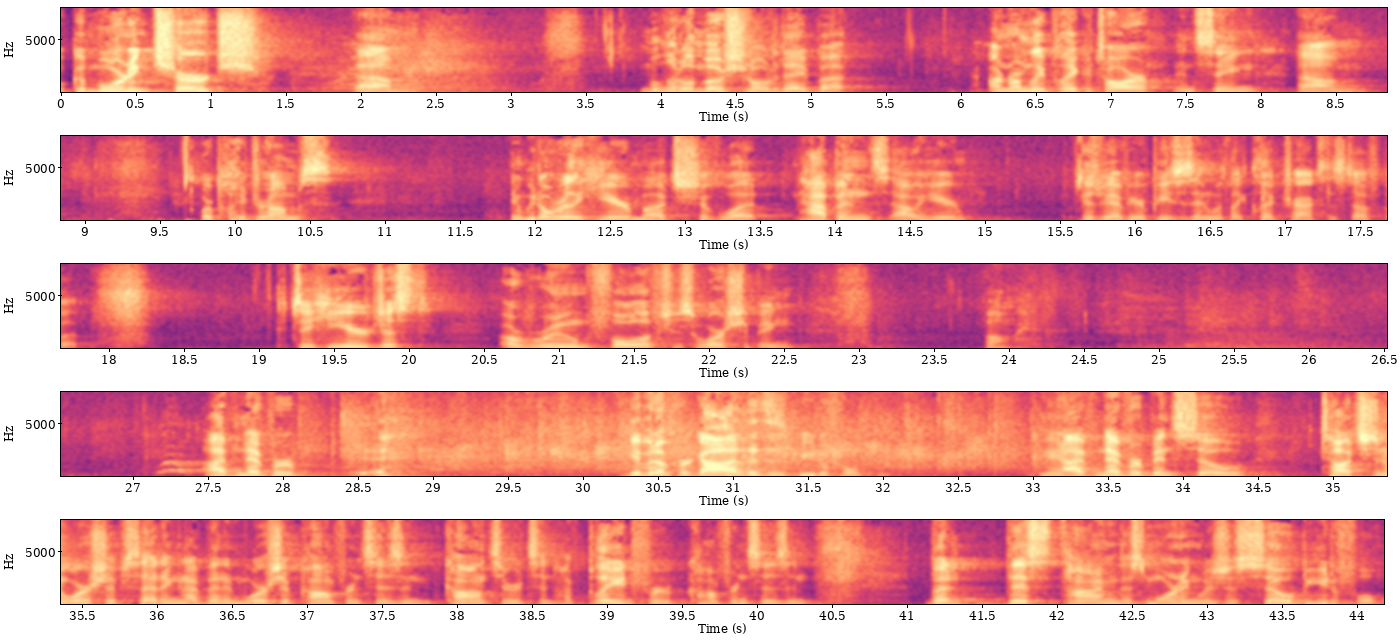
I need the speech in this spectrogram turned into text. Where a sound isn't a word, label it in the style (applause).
Well, good morning, church. Um, I'm a little emotional today, but I normally play guitar and sing um, or play drums, and we don't really hear much of what happens out here because we have earpieces in with like click tracks and stuff. But to hear just a room full of just worshiping, oh man. I've never. (laughs) Give it up for God. This is beautiful. I mean, I've never been so touched in a worship setting. And I've been in worship conferences and concerts, and I've played for conferences. And but this time, this morning, was just so beautiful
